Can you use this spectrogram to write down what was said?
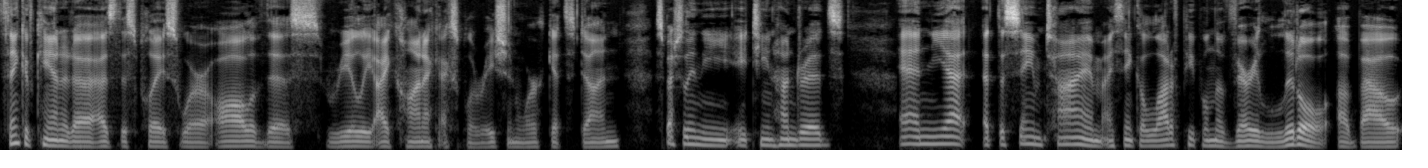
think of Canada as this place where all of this really iconic exploration work gets done, especially in the 1800s. And yet, at the same time, I think a lot of people know very little about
